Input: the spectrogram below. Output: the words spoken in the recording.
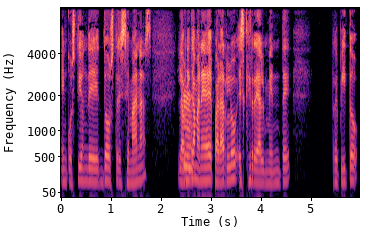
en cuestión de dos, tres semanas. La única Mm. manera de pararlo es que realmente, repito,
